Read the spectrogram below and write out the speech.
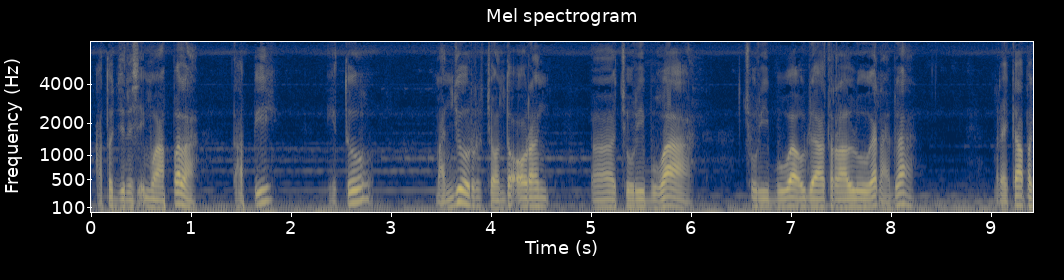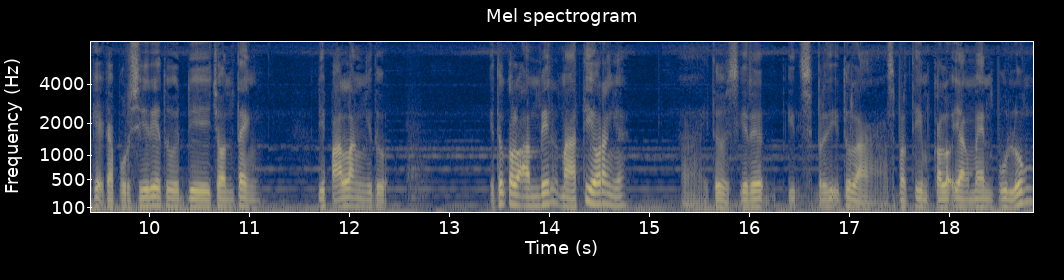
atau jenis ilmu apalah tapi itu manjur. Contoh orang uh, curi buah curi buah udah terlalu kan ada. Mereka pakai kapur sire itu di palang gitu. Itu kalau ambil mati orangnya. Nah, itu sekira seperti itulah. Seperti kalau yang main pulung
